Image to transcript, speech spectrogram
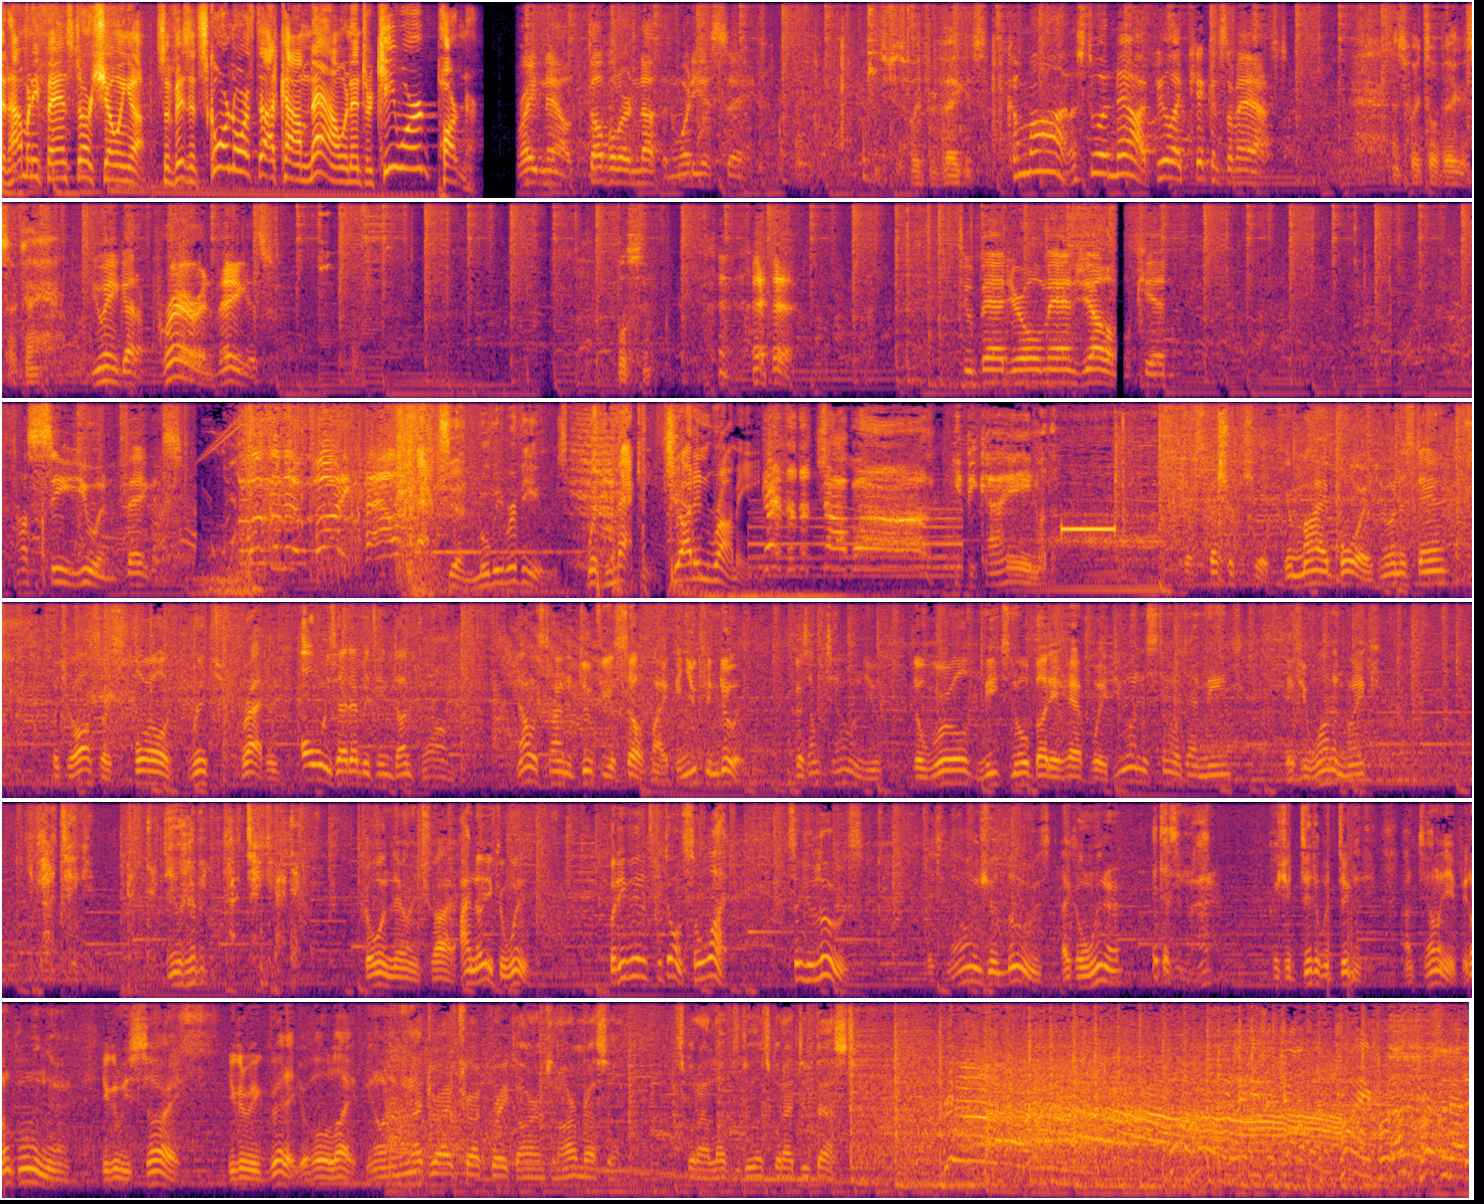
at how many fans start showing up. So visit scorenorth.com now and enter keyword partner. Right now, double or nothing. What do you say? Let's just wait for Vegas. Come on, let's do it now. I feel like kicking some ass. Let's wait till Vegas, okay? You ain't got a prayer in Vegas. We'll see. Too bad your old man's yellow, kid. I'll see you in Vegas. Welcome to the party, pal. Action movie reviews with Mackey, Judd, and Rami. Get to the chopper! Yippee-ki-yay, mother... You're a special kid. You're my boy, do you understand? But you're also a spoiled, rich brat who's always had everything done for him. Now it's time to do for yourself, Mike, and you can do it. Because I'm telling you, the world meets nobody halfway. Do you understand what that means? If you want it, Mike, Do you hear me? You gotta take it. Gotta take it. Go in there and try. I know you can win. But even if you don't, so what? So you lose. As long as you lose like a winner, it doesn't matter. Because you did it with dignity. I'm telling you, if you don't go in there, you're gonna be sorry. You're gonna regret it your whole life. You know what I mean? I drive truck, break arms, and arm wrestle. It's what I love to do. It's what I do best. Ladies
